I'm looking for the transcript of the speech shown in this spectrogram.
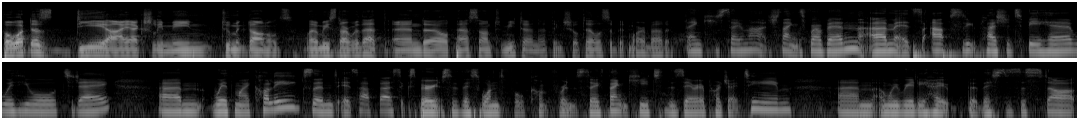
But what does DEI actually mean to McDonald's? Let me start with that, and uh, I'll pass on to Mita, and I think she'll tell us a bit more about it. Thank you so much. Thanks, Robin. Um, it's absolute pleasure to be here with you all today. Um, with my colleagues, and it's our first experience of this wonderful conference. So, thank you to the Zero Project team, um, and we really hope that this is the start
